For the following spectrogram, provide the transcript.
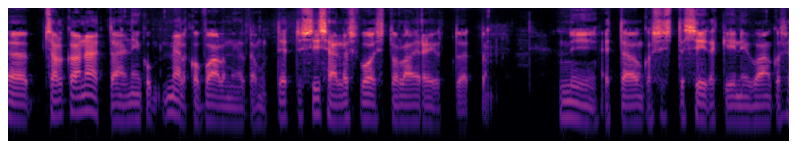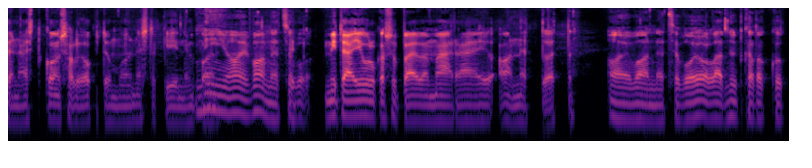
ö, se alkaa näyttää niin kuin melko valmiilta, mutta tietty sisällössä voisi olla eri juttu, että, Niin. että onko se sitten siitä kiinni vai onko se näistä konsolioptimoinneista kiinni vai Niin aivan, että se voi, mitään julkaisupäivämäärää ei ole annettu, että aivan, että se voi olla, että nyt kato, kun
